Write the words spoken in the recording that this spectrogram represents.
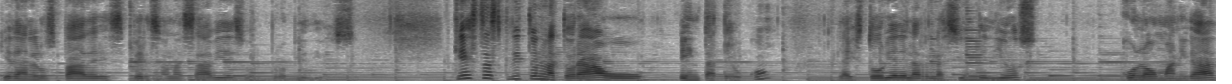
que dan los padres, personas sabias o el propio Dios. ¿Qué está escrito en la Torah o Pentateuco? La historia de la relación de Dios con la humanidad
